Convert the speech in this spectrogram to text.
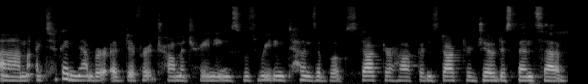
Um, I took a number of different trauma trainings, was reading tons of books, Dr. Hawkins, Dr. Joe Dispenza.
